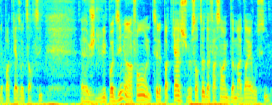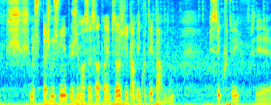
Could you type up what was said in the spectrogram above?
le podcast va être sorti. je ne l'ai pas dit, mais dans le fond, le podcast, je veux sortir de façon hebdomadaire aussi. Je, me, ben, je me souviens plus, j'ai mentionné ça dans le premier épisode, je l'ai comme écouté par bout. Puis s'écouter, c'est.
